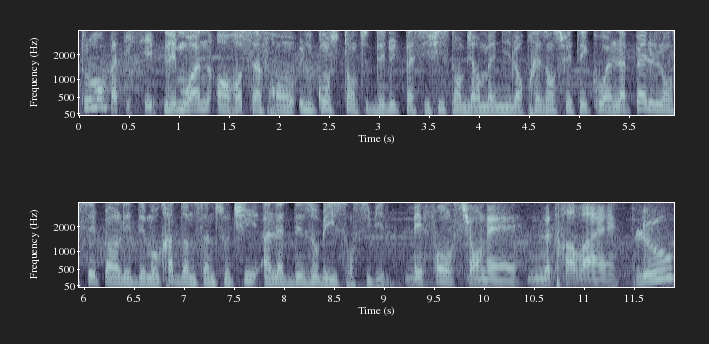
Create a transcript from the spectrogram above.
tout le monde participe. Les moines en robe safran, une constante des luttes pacifistes en Birmanie. Leur présence fait écho à l'appel lancé par les démocrates d'Aung San Suu Kyi à la désobéissance civile. Les fonctionnaires ne travaillent plus.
